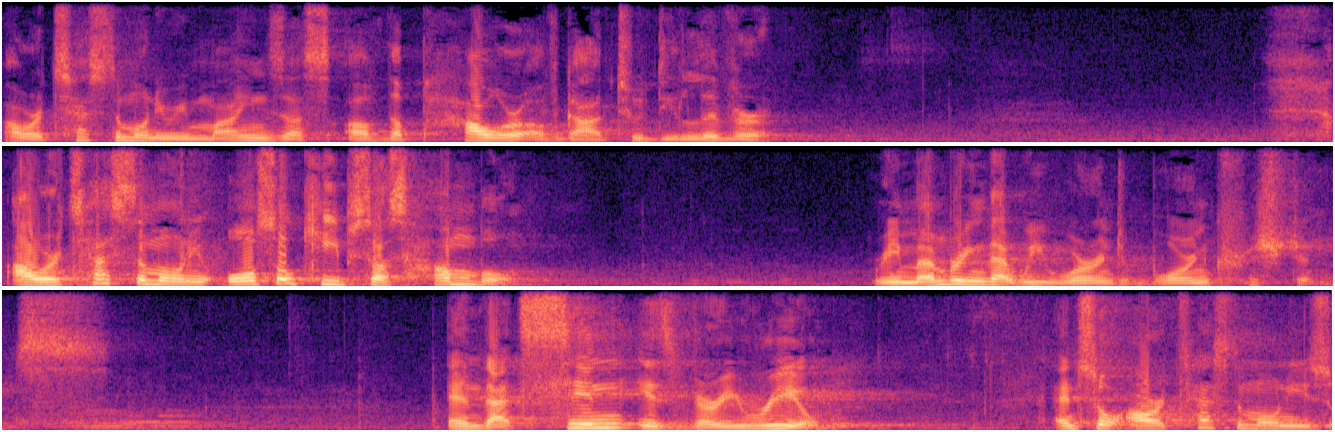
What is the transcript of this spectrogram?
Our testimony reminds us of the power of God to deliver. Our testimony also keeps us humble, remembering that we weren't born Christians and that sin is very real. And so our testimonies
